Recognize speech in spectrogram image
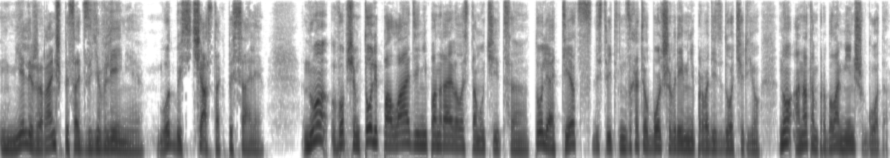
Умели же раньше писать заявления. Вот бы сейчас так писали. Но, в общем, то ли Палладе не понравилось там учиться, то ли отец действительно захотел больше времени проводить с дочерью, но она там пробыла меньше года.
